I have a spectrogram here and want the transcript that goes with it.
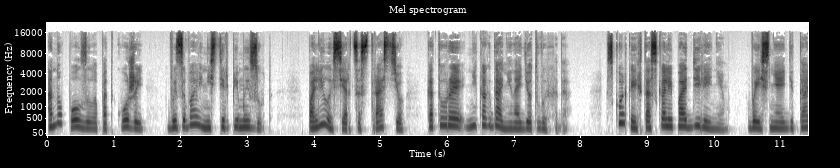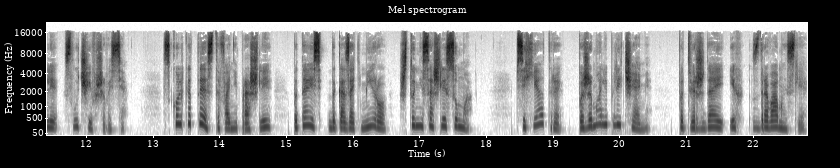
оно ползало под кожей, вызывая нестерпимый зуд. Палило сердце страстью, которая никогда не найдет выхода. Сколько их таскали по отделениям, выясняя детали случившегося. Сколько тестов они прошли, пытаясь доказать миру, что не сошли с ума. Психиатры пожимали плечами, подтверждая их здравомыслие,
